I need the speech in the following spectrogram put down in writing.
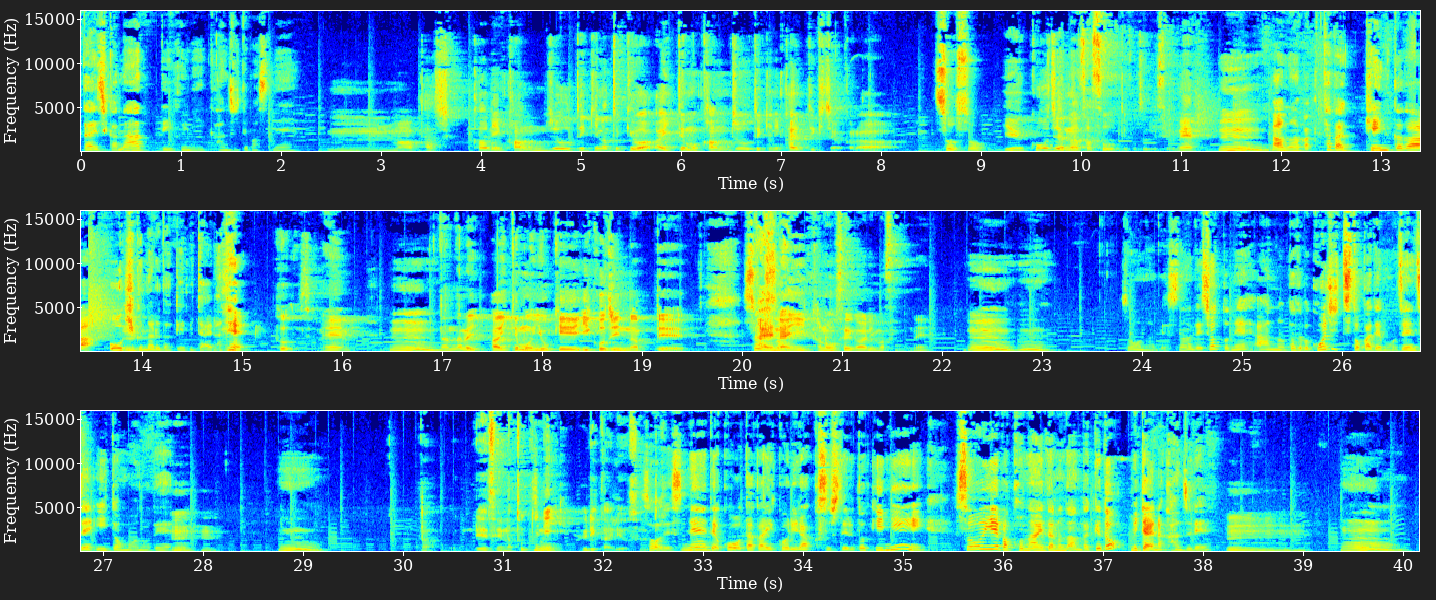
大事かなっていうふうに感じてますね。うん、まあ確かに感情的な時は相手も感情的に返ってきちゃうから、そうそ有効じゃなさそうってことですよね。う。うん。あの、なんか、ただ喧嘩が大きくなるだけみたいなね。そうですよね。うん。なんなら相手も余計意固地になって会えない可能性がありますもんね。うん、うん。そうなんです。なので、ちょっとね、あの、例えば後日とかでも全然いいと思うのうんで、うん。うん。なるほど冷静な時に振り返りをすると。そうですね。で、こう、お互いこうリラックスしてる時に、そういえばこの間のなんだけど、みたいな感じで。うん。うん。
